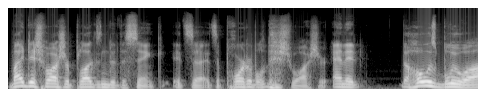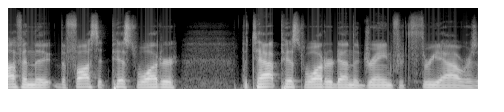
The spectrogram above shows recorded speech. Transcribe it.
my dishwasher plugs into the sink. It's a it's a portable dishwasher, and it the hose blew off, and the the faucet pissed water, the tap pissed water down the drain for three hours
